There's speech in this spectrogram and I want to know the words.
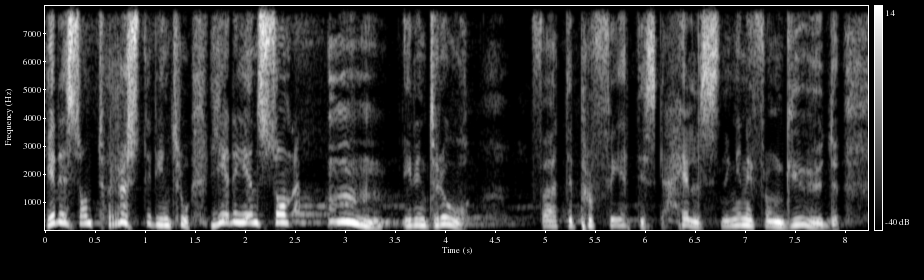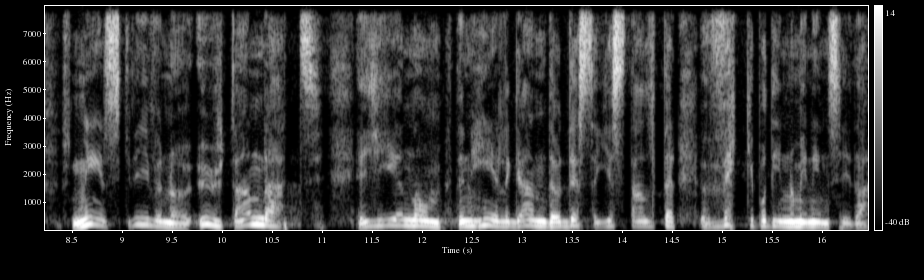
Ge dig en sån tröst i din tro. Ge dig en sån mm i din tro. För att det profetiska, hälsningen ifrån Gud, nedskriven och utandat genom den heliga ande och dessa gestalter väcker på din och min insida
